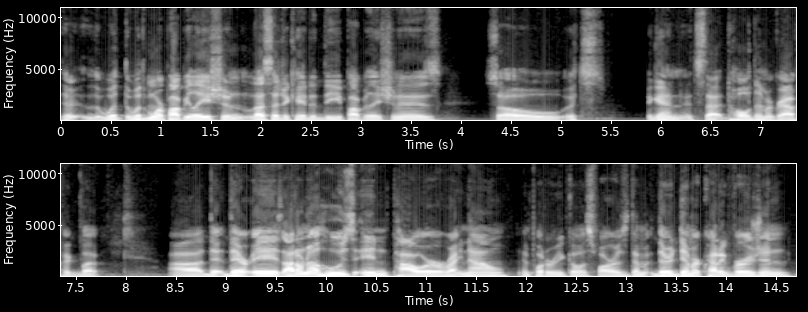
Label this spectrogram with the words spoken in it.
with with more population, less educated the population is so it's again, it's that whole demographic, but uh, th- there is I don't know who's in power right now in Puerto Rico as far as dem- their Democratic version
